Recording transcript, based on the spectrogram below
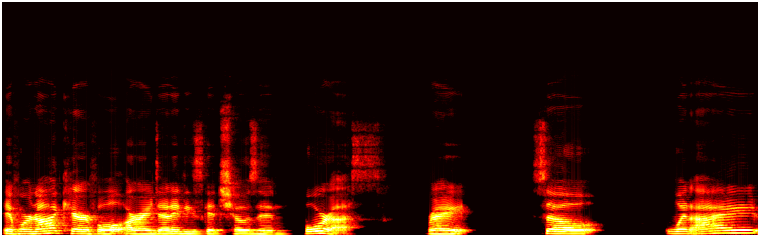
If we're not careful, our identities get chosen for us, right? So when I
